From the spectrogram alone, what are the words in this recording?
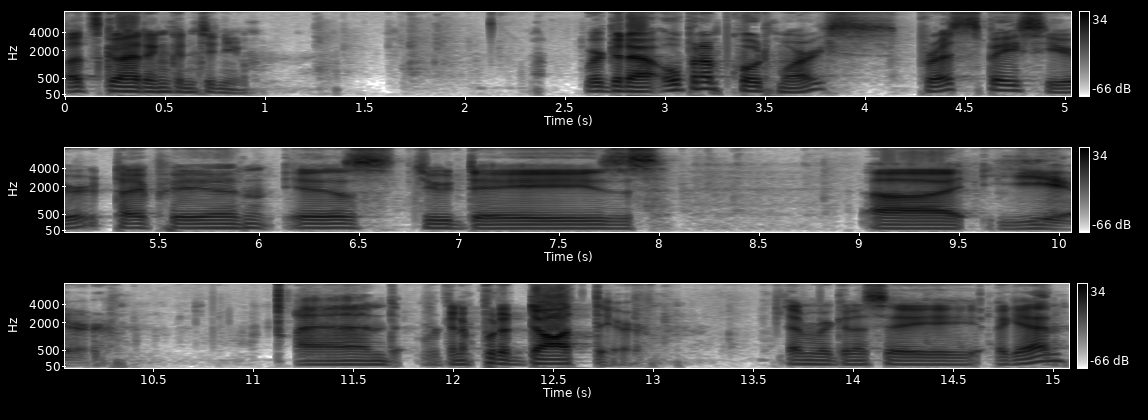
let's go ahead and continue. We're gonna open up quote marks, press space here, type in is today's uh, year. And we're gonna put a dot there. Then we're gonna say again,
